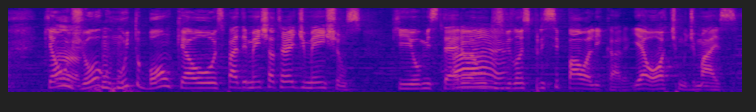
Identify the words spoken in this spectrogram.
que é um Ah. jogo muito bom, que é o Spider-Man Shattered Dimensions. Que o mistério é Ah, um dos é. vilões principal ali, cara. E é ótimo demais.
